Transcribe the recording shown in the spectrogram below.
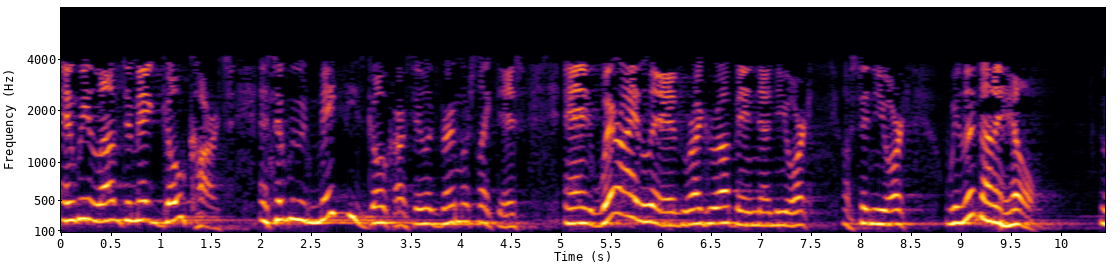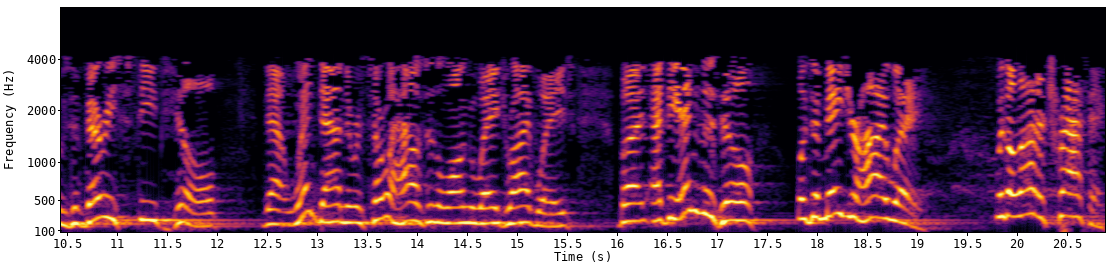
And we loved to make go karts. And so we would make these go karts. They looked very much like this. And where I lived, where I grew up in uh, New York, upstate New York, we lived on a hill. It was a very steep hill that went down. There were several houses along the way, driveways. But at the end of this hill was a major highway with a lot of traffic.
